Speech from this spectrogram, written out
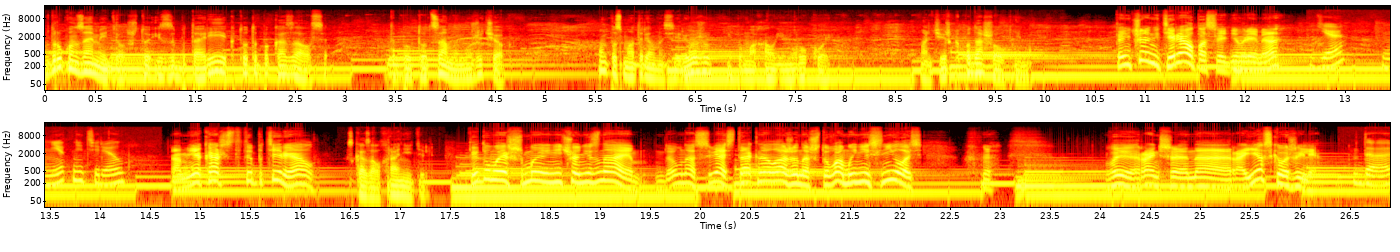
Вдруг он заметил, что из-за батареи кто-то показался – это был тот самый мужичок. Он посмотрел на Сережу и помахал ему рукой. Мальчишка подошел к нему. Ты ничего не терял в последнее время, а? Я? Нет, не терял. А мне кажется, ты потерял, сказал хранитель. Ты думаешь, мы ничего не знаем? Да у нас связь так налажена, что вам и не снилось. Вы раньше на Раевского жили? Да.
